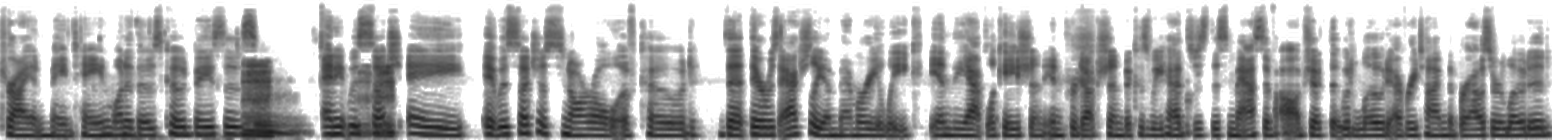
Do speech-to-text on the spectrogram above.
try and maintain one of those code bases. Mm. And it was mm-hmm. such a it was such a snarl of code that there was actually a memory leak in the application in production because we had just this massive object that would load every time the browser loaded.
